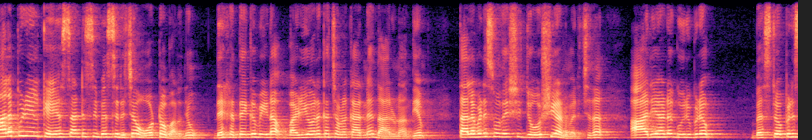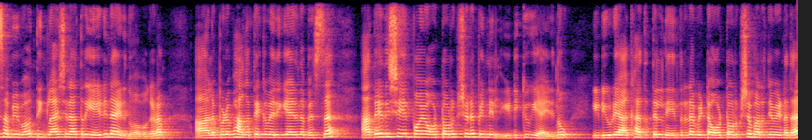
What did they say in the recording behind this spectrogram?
ആലപ്പുഴയിൽ K S R T C bus ഇടിച്ച ഓട്ടോ പറഞ്ഞു ദേഹത്തേക്ക് വീണ വഴിയോര കച്ചവടക്കാരന് ദാരുണാന്ത്യം. തലവടി സ്വദേശി ജോഷിയാണ് മരിച്ചത്. ആര്യാട് ഗുരുപുരം ബസ് സ്റ്റോപ്പിന് സമീപം തിങ്കളാഴ്ച രാത്രി ഏഴിനായിരുന്നു അപകടം. ആലപ്പുഴ ഭാഗത്തേക്ക് വരികയായിരുന്ന ബസ് അതേ ദിശയിൽ പോയ ഓട്ടോറിക്ഷയുടെ പിന്നിൽ ഇടിക്കുകയായിരുന്നു. ഇടിയുടെ ആഘാതത്തിൽ നിയന്ത്രണം വിട്ട ഓട്ടോറിക്ഷ മറിഞ്ഞു വീണത്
